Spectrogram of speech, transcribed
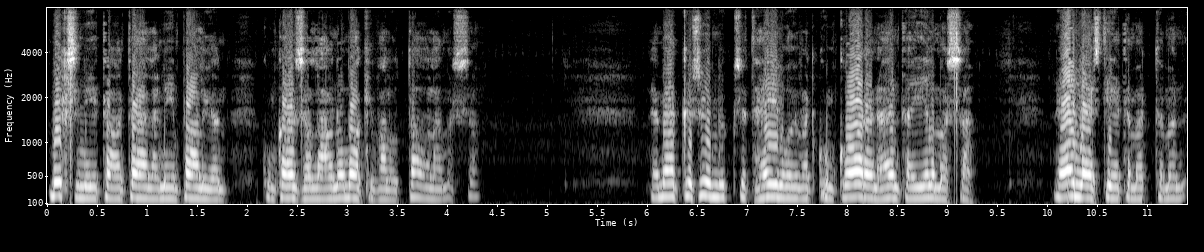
Miksi niitä on täällä niin paljon, kun kansalla on omakin valuutta olemassa? Nämä kysymykset heiluivat kuin koiran häntä ilmassa näennäistietämättömän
